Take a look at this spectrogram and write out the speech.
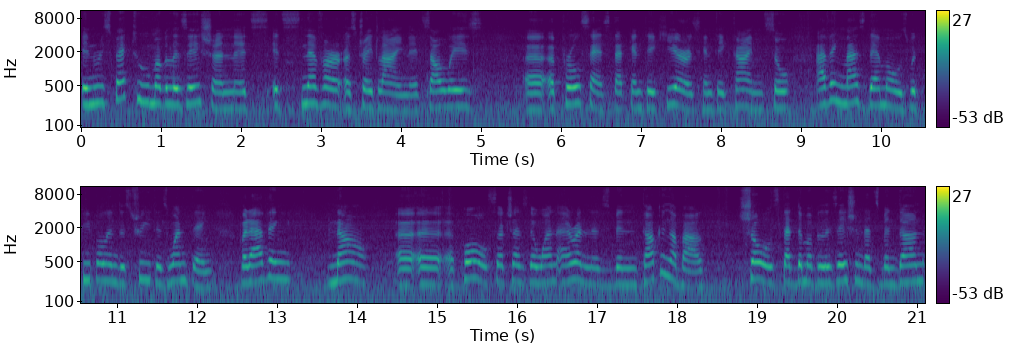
In respect to mobilization, it's it's never a straight line. It's always uh, a process that can take years, can take time. So having mass demos with people in the street is one thing, but having now a, a, a poll such as the one Aaron has been talking about shows that the mobilization that's been done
